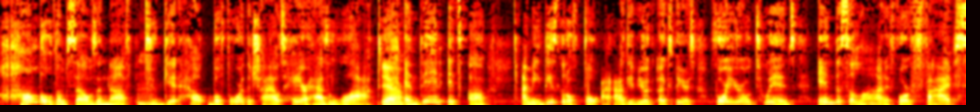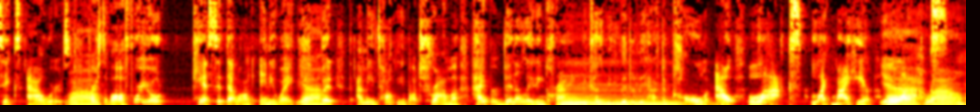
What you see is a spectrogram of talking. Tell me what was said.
humble themselves enough mm-hmm. to get help before the child's hair has locked. Yeah. And then it's a I mean, these little four, I- I'll give you an experience. Four year old twins in the salon for five, six hours. Wow. First of all, a four year old can't sit that long anyway. Yeah. But I mean, talking about trauma, hyperventilating, crying because we literally have to mm. comb out locks like my hair. Yeah. Locks. Wow.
